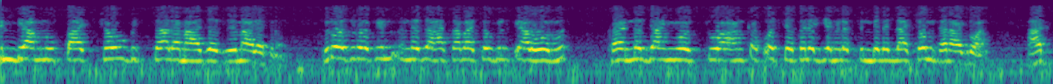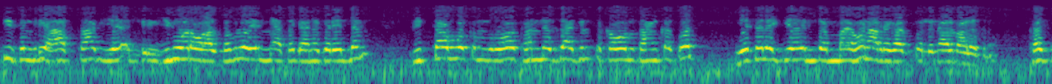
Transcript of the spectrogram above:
እንዲያምኑባቸው ብቻ ለማዘዝ ማለት ነው። ዝሮ ዝሮ ግን እነዚያ ሀሳባቸው ግልጽ ያልሆኑት ከእነዛኞቹ አንቀጾች የተለየ መልእክት እንደሌላቸውም ተናግሯል። አዲስ እንግዲህ ሀሳብ ይኖረዋል ተብሎ የሚያሰጋ ነገር የለም ቢታወቅም ኑሮ ከነዛ ግልጽ ከሆኑት አንቀጾች የተለየ እንደማይሆን አረጋግጦልናል ማለት ነው። ከዛ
